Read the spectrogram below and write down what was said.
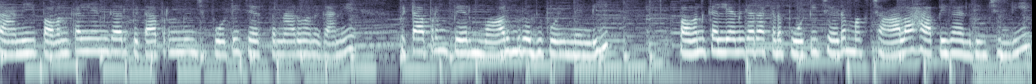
కానీ పవన్ కళ్యాణ్ గారు పిఠాపురం నుంచి పోటీ చేస్తున్నారు అనగానే పిఠాపురం పేరు మారుమ్రోగిపోయిందండి. పవన్ కళ్యాణ్ గారు అక్కడ పోటీ చేయడం మాకు చాలా హ్యాపీగా అనిపించింది.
